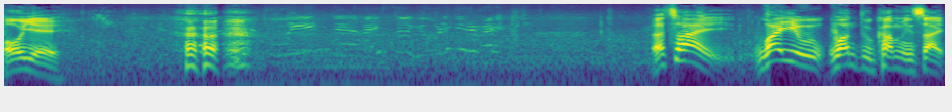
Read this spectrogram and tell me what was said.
Oh yeah. That's why. Why you want to come inside?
